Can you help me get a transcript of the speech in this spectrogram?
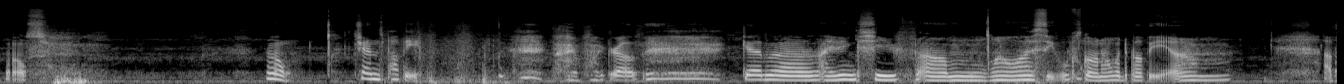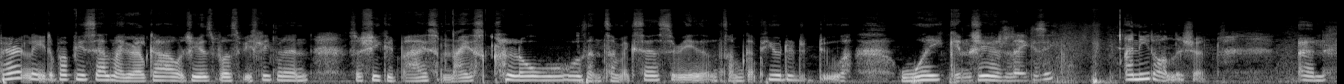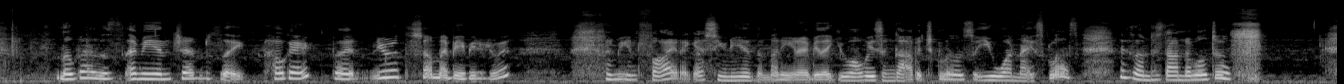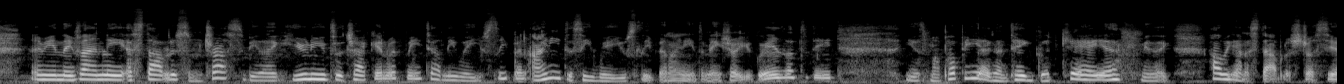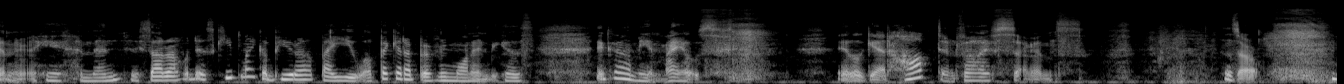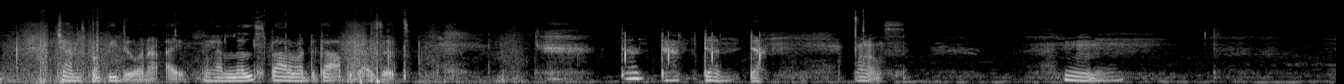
What else? Oh, Chen's puppy. My girl. Get, uh, I think she, um, well, let's see, what was going on with the puppy? Um, apparently the puppy sell my girl car, which she was supposed to be sleeping in, so she could buy some nice clothes and some accessories and some computer to do work. And she was like, see, I need all this shit. And Lopez was, I mean, Chen was like, okay, but you have to sell my baby to do it. I mean, fine, I guess you needed the money, and I'd be like, you always in garbage clothes, so you want nice clothes. It's understandable too. I mean, they finally established some trust to be like, you need to check in with me, tell me where you sleeping. I need to see where you sleeping. I need to make sure your grades up to date. Use my puppy. I'm gonna take good care of you. Be like, how we gonna establish trust here? And, uh, he, and then they started off with this: keep my computer by you. I'll pick it up every morning because it got me in my house. It'll get hooked in five seconds. So, Chen's puppy doing it. I they had a little spat about the but that's it. Dun dun dun dun. What else? Hmm.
